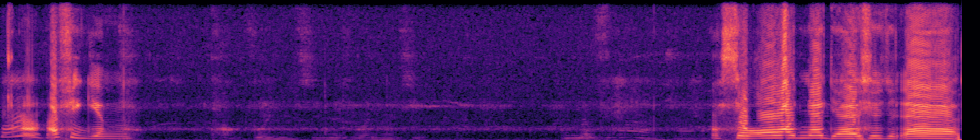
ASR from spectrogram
А, офигенно. Сегодня 10 лет.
